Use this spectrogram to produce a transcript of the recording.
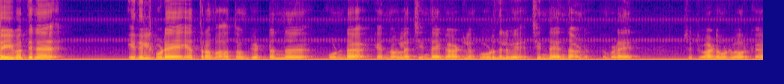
ദൈവത്തിന് ഇതിൽ കൂടെ എത്ര മഹത്വം കിട്ടുന്ന ഉണ്ട് എന്നുള്ള ചിന്തയെക്കാട്ടിലും കൂടുതൽ ചിന്ത എന്താണ്? നമ്മുടെ ചുറ്റുപാടുമുള്ളവർക്ക്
